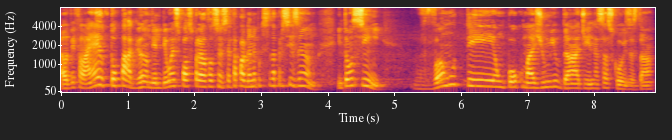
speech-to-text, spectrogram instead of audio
Ela veio falar, é, eu tô pagando. Ele deu uma resposta para ela, falou assim, você tá pagando porque você tá precisando. Então, assim, vamos ter um pouco mais de humildade nessas coisas, tá?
